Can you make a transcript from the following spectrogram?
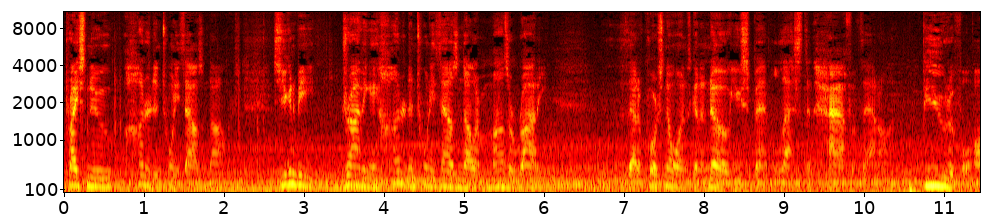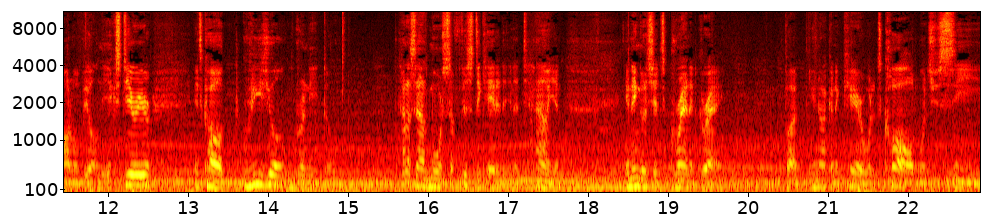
Price new, $120,000. So you're going to be driving a $120,000 Maserati that, of course, no one's going to know you spent less than half of that on beautiful automobile. On the exterior, it's called Grigio Granito. Kind of sounds more sophisticated in Italian. In English, it's granite gray. But you're not going to care what it's called once you see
